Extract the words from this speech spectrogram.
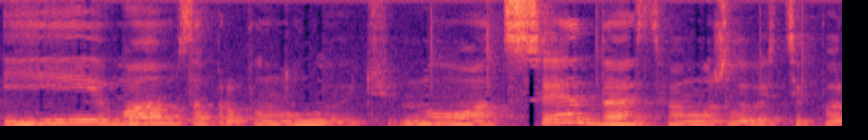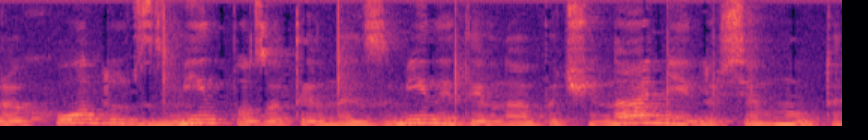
і вам запропонують. Ну, а це дасть вам можливості переходу, змін, позитивних змін, нове починання і досягнути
